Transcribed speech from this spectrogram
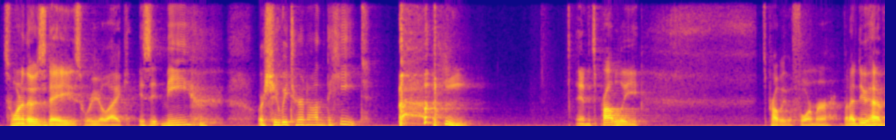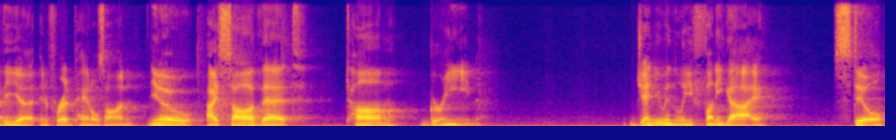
It's one of those days where you're like, is it me or should we turn on the heat? and it's probably it's probably the former, but I do have the uh, infrared panels on. You know, I saw that Tom Green, genuinely funny guy, still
